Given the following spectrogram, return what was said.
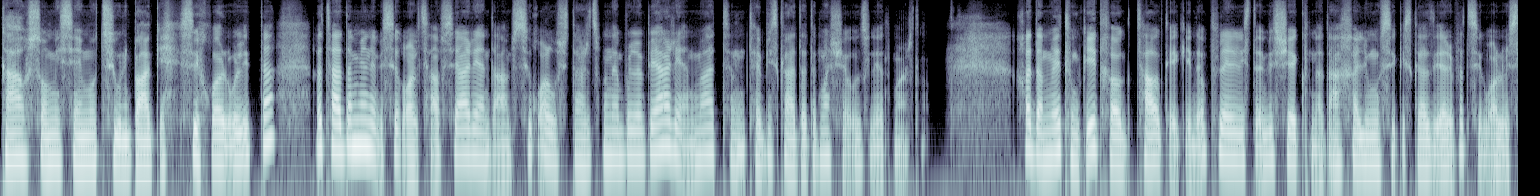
გავსო მის ემოციური ბაკი სიყვარულით და რაც ადამიანები სიყვარულით ავსე არიან და ამ სიყვარულში დარწმუნებულები არიან, მათ მთების გადადგმა შეუძლიათ მართლა. ხო და მე თუ მკითხო ცალკე კიდე პლეილისტების შექმნა და ახალი მუსიკის გაზიარებაც სიყვარულის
